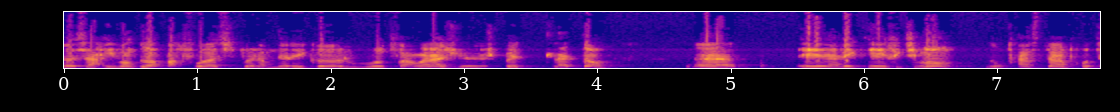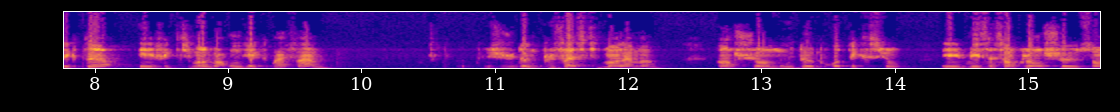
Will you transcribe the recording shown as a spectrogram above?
euh, ça arrive encore parfois, si tu dois l'amener à l'école ou autre. Enfin, voilà, je, je peux être là-dedans. Euh, et avec, effectivement, donc, instinct protecteur. Et effectivement, par contre, avec ma femme, je lui donne plus facilement la main quand je suis en mood de protection. Et, mais ça s'enclenche sans,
